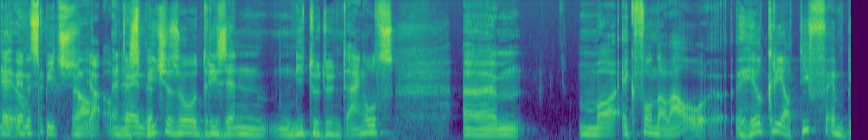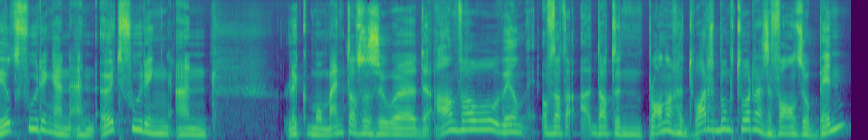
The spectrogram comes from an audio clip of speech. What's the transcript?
in een speech, ja, op in een speech, zo drie zinnen, niet te doen het Engels. Ehm, maar ik vond dat wel heel creatief in beeldvoering en, en uitvoering. En like, het moment dat ze zo eh, de aanval willen, of dat, dat een plannen gedwarsboomd worden en ze vallen zo binnen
